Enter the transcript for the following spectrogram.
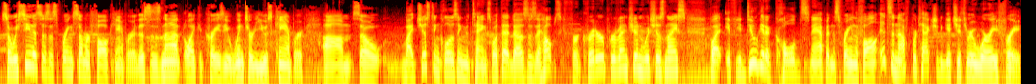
So we see this as a spring, summer, fall camper. This is not like a crazy winter use camper. Um, so by just enclosing the tanks, what that does is it helps for critter prevention, which is nice. But if you do get a cold snap in the spring and the fall, it's enough protection to get you through worry free.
